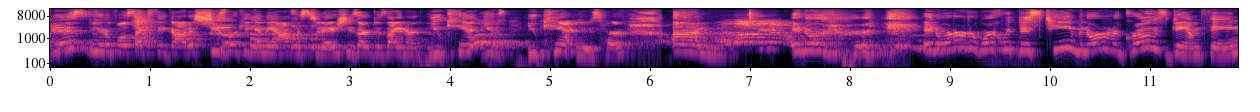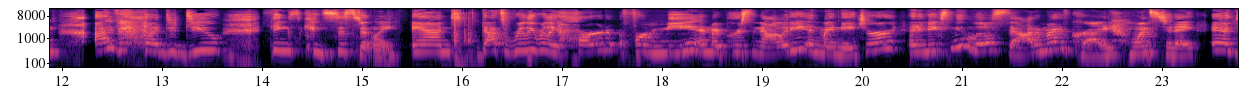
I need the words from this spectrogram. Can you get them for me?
This beautiful, sexy goddess. She's working in the office today. She's our designer. You can't use you can't use her. Um in order in order to work with this team, in order to grow this damn thing, I've had to do things consistently. And that's really really hard for me and my personality and my nature, and it makes me a little sad. I might have cried once today. And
